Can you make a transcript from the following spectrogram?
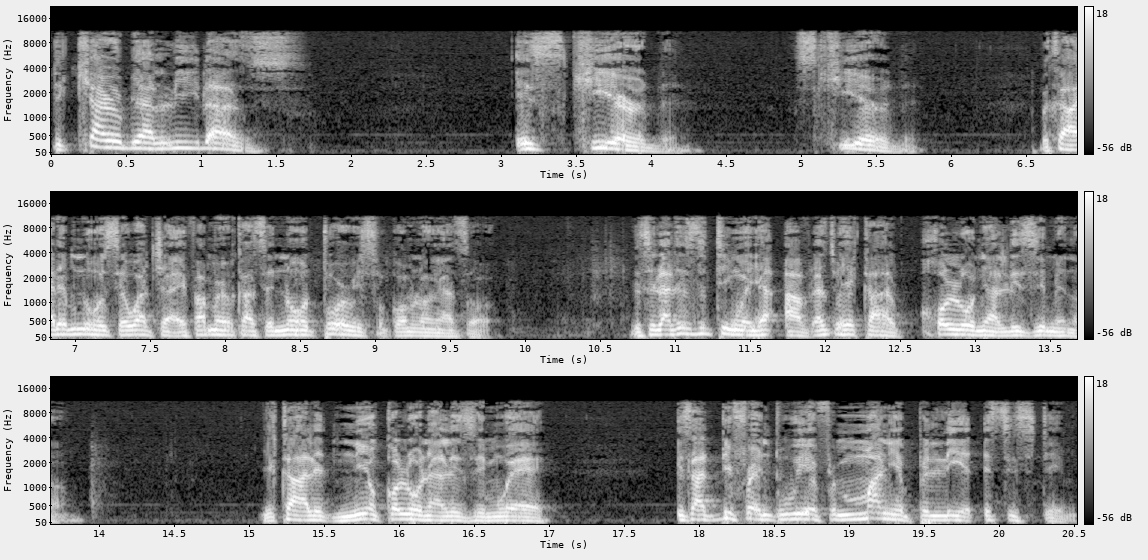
The Caribbean leaders is scared. Scared. Because them know say watch out, if America say no tourists will come along here so. You see that is the thing when you have that's what you call colonialism, you know. You call it neo-colonialism where it's a different way to manipulate the system.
